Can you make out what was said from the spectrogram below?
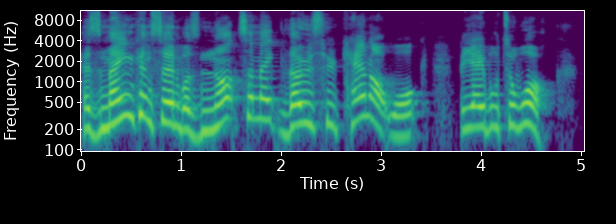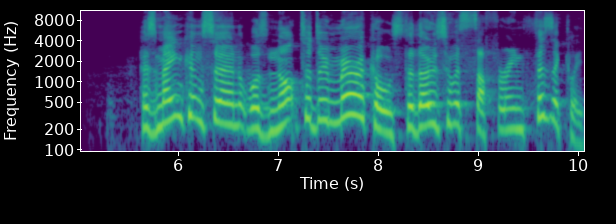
His main concern was not to make those who cannot walk be able to walk. His main concern was not to do miracles to those who are suffering physically.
